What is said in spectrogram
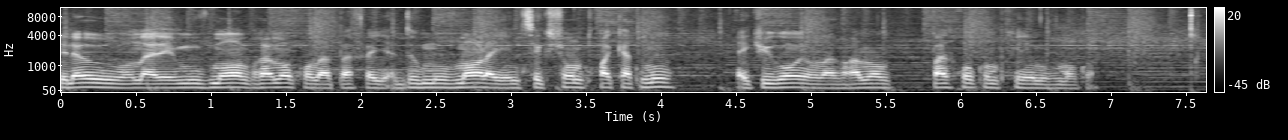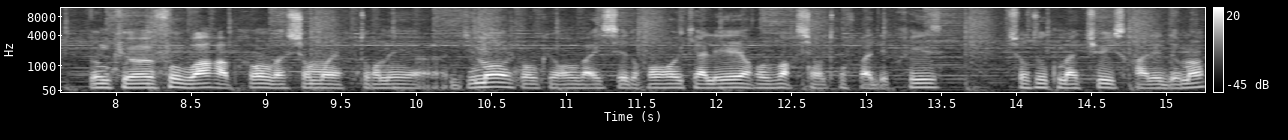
C'est là où on a les mouvements vraiment qu'on n'a pas fait. Il y a deux mouvements, là il y a une section de 3-4 moves avec Hugo et on n'a vraiment pas trop compris les mouvements. Donc euh, faut voir, après on va sûrement y retourner euh, dimanche, donc euh, on va essayer de recaler, revoir si on trouve pas des prises. Surtout que Mathieu il sera allé demain.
